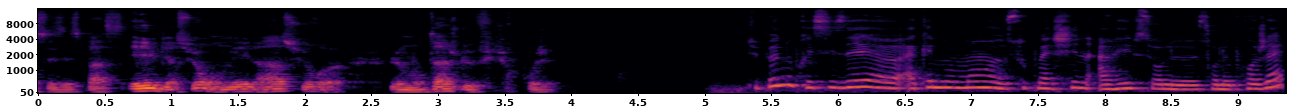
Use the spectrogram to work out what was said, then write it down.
ces espaces. Et bien sûr, on est là sur le montage de futurs projets. Tu peux nous préciser euh, à quel moment euh, Souk Machine arrive sur le, sur le projet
